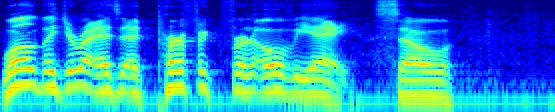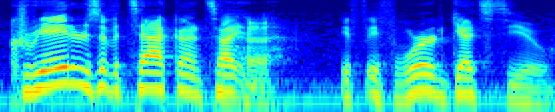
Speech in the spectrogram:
Well, but you're right. It's, it's perfect for an OVA. So, creators of Attack on Titan, if if word gets to you,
